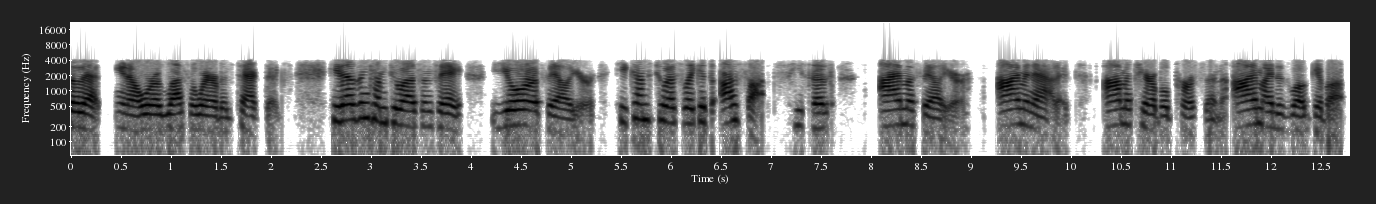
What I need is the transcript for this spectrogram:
so that, you know, we're less aware of his tactics. He doesn't come to us and say, you're a failure. He comes to us like it's our thoughts. He says, I'm a failure. I'm an addict. I'm a terrible person. I might as well give up.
